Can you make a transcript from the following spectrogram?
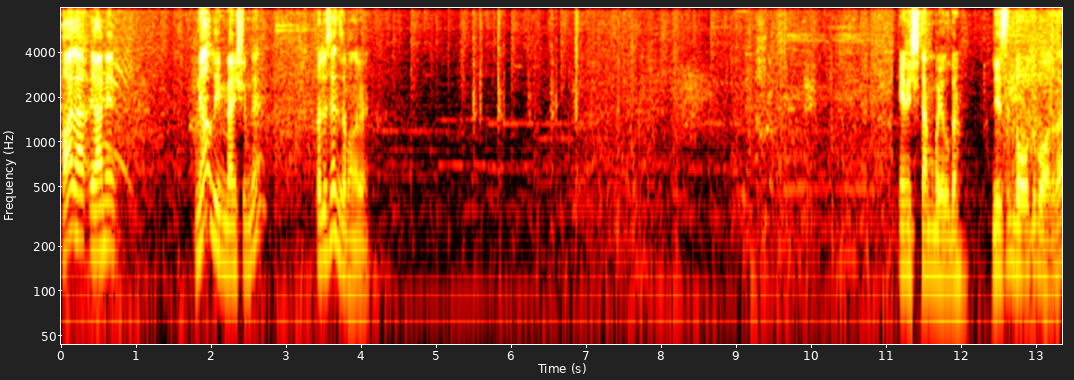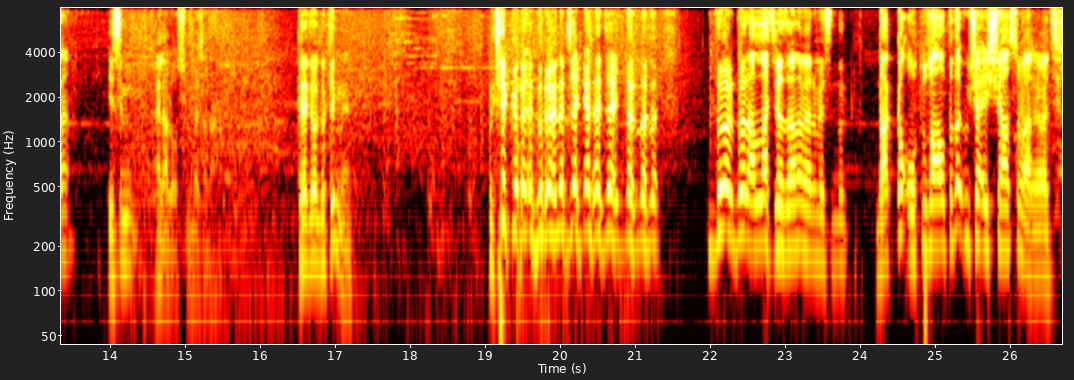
Hala yani ne alayım ben şimdi? Söylesenize bana be. Enişten bayıldı. Lisin doğdu bu arada. Lisin helal olsun be sana. Kledi öldürteyim mi? Dur ölecek ölecek dur dur dur. Dur dur Allah cezanı vermesin dur. Dakika 36'da 3 eşyası var evet.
